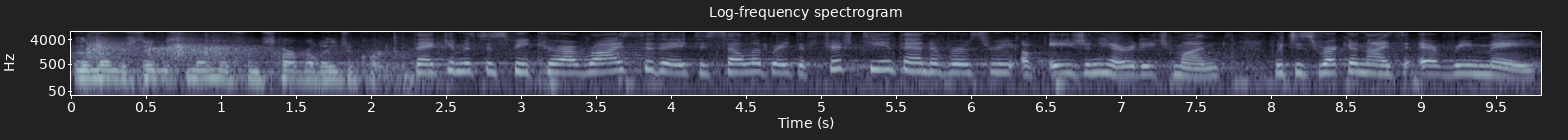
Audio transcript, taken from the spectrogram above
The member member from Scarborough Agincourt. Thank you, Mr. Speaker. I rise today to celebrate the 15th anniversary of Asian Heritage Month, which is recognized every May.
